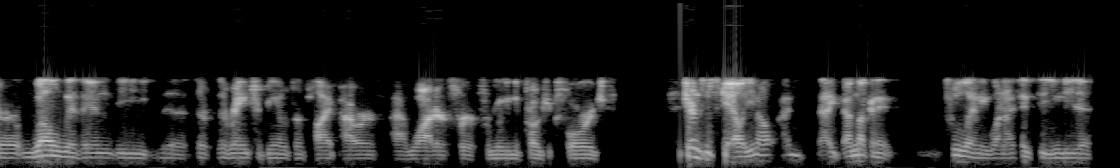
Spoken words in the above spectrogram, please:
are well within the, the, the, the, range of being able to apply power uh, water for, for moving the project forward. In terms of scale, you know, I, I, I'm not going to fool anyone. I think that you need a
